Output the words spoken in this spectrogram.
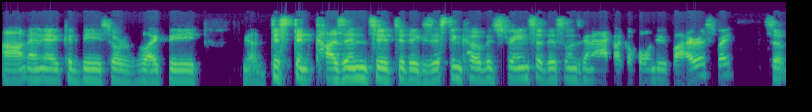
um, and it could be sort of like the you know distant cousin to to the existing COVID strain. So this one's going to act like a whole new virus, right? So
